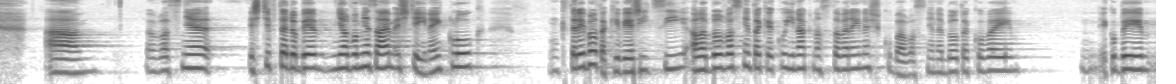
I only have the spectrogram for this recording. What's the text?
A vlastně ještě v té době měl o mě zájem ještě jiný kluk, který byl taky věřící, ale byl vlastně tak jako jinak nastavený než Kuba. Vlastně nebyl takovej, jakoby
